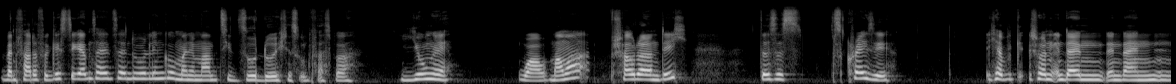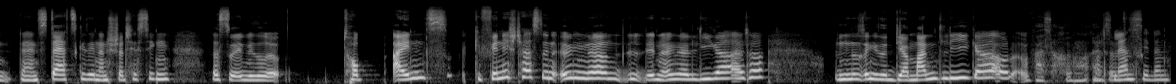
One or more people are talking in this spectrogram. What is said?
Mein Vater vergisst die ganze Zeit sein Duolingo, meine Mom zieht so durch, das ist unfassbar. Junge, wow. Mama, schau da an dich. Das ist, das ist crazy. Ich habe schon in deinen, in deinen, deinen Stats gesehen, deinen Statistiken, dass du irgendwie so Top 1 gefinisht hast in irgendeiner, in irgendeiner Liga, Alter. Und das ist irgendwie so Diamantliga oder was auch immer. Was Alter. lernt sie denn?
